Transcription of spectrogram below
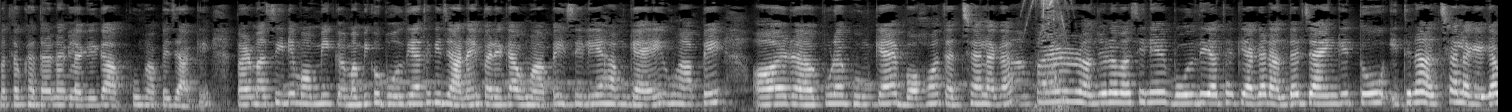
मतलब खतरनाक लगेगा आपको वहाँ पे जाके। पर मसी ने मम्मी मम्मी को बोल दिया था कि जाना ही पड़ेगा वहाँ पे इसीलिए हम गए वहाँ पे और पूरा घूम के आए बहुत अच्छा लगा। पर रंजना मासी ने बोल दिया था कि अगर अंदर जाएँगे तो इतना अच्छा लगेगा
